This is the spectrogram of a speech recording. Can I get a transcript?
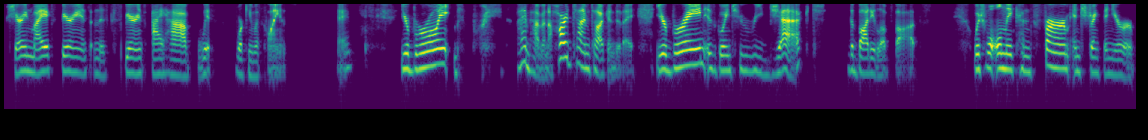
sharing my experience and the experience I have with working with clients. Okay. Your brain, brain, I'm having a hard time talking today. Your brain is going to reject the body love thoughts, which will only confirm and strengthen your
